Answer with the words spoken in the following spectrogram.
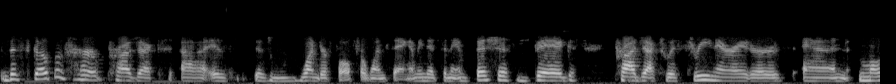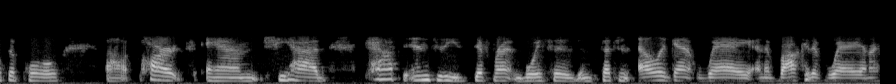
the scope of her project uh, is is wonderful for one thing. I mean, it's an ambitious, big project with three narrators and multiple uh, parts, and she had tapped into these different voices in such an elegant way, an evocative way, and I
